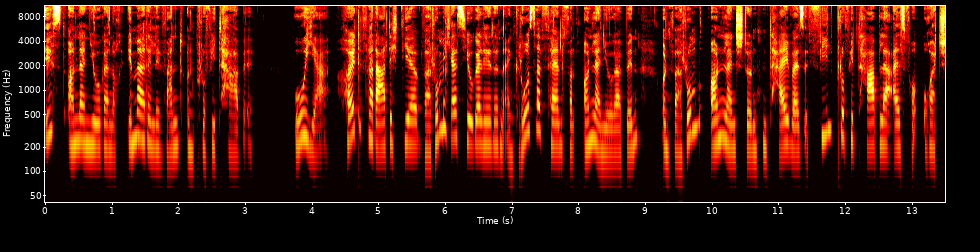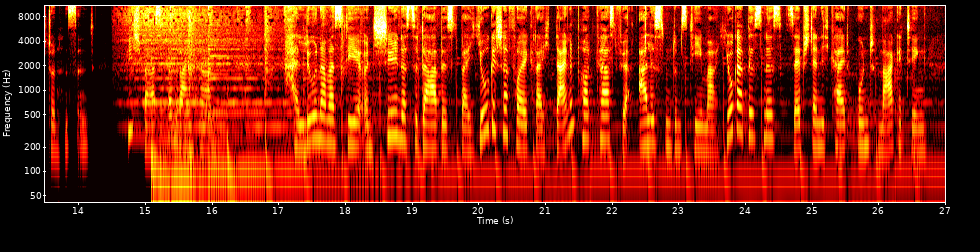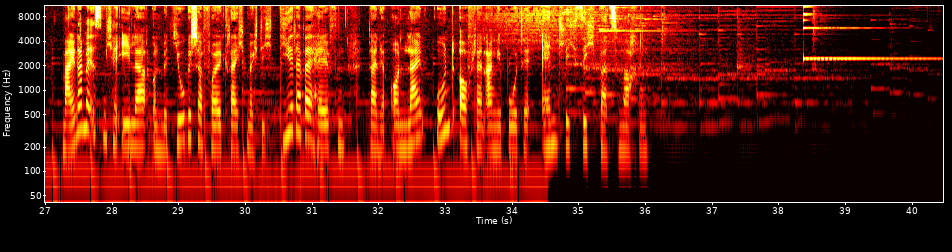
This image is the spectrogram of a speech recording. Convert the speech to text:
Ist Online-Yoga noch immer relevant und profitabel? Oh ja, heute verrate ich dir, warum ich als Yogalehrerin ein großer Fan von Online-Yoga bin und warum Online-Stunden teilweise viel profitabler als Vor-Ort-Stunden sind. Viel Spaß beim Reinhören! Hallo Namaste und schön, dass du da bist bei Yogisch Erfolgreich, deinem Podcast für alles rund ums Thema Yoga-Business, Selbstständigkeit und Marketing – mein Name ist Michaela und mit Yogisch Erfolgreich möchte ich dir dabei helfen, deine Online- und Offline-Angebote endlich sichtbar zu machen.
